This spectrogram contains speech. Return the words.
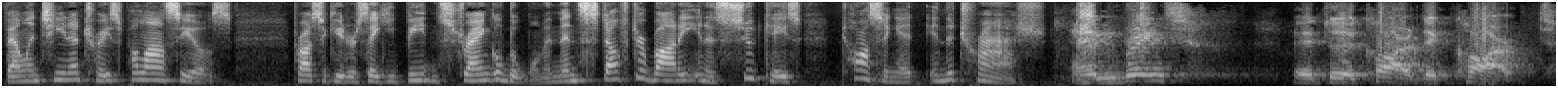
Valentina Trespalacios. Prosecutors say he beat and strangled the woman, then stuffed her body in a suitcase, tossing it in the trash. And brings uh, to the car the cart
